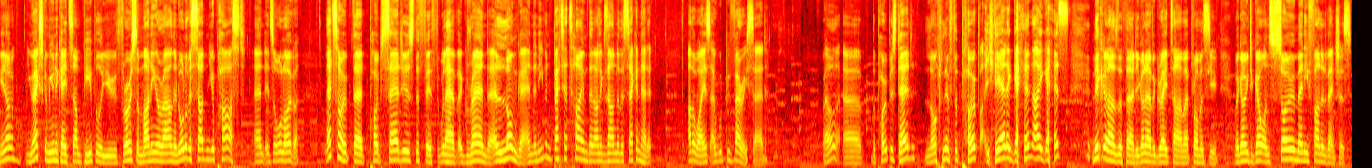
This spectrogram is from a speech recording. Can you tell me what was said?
You know, you excommunicate some people, you throw some money around, and all of a sudden you're past, and it's all over. Let's hope that Pope Sergius V will have a grander, a longer, and an even better time than Alexander II had it. Otherwise, I would be very sad. Well, uh, the Pope is dead. Long live the Pope yet again, I guess. Nicholas III, you're gonna have a great time, I promise you. We're going to go on so many fun adventures.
